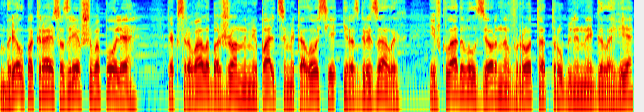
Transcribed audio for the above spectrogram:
брел по краю созревшего поля, как срывал обожженными пальцами колосья и разгрызал их, и вкладывал зерна в рот отрубленной голове,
